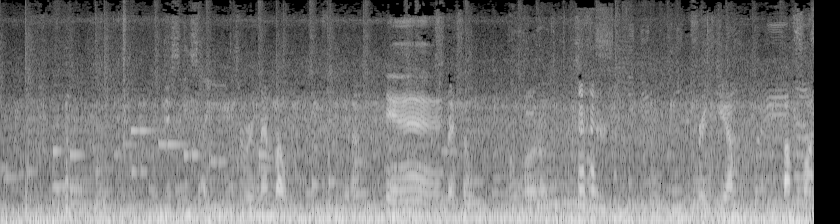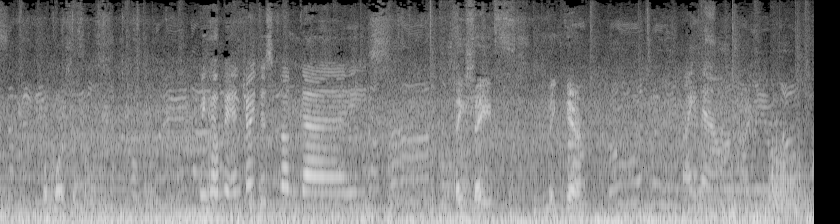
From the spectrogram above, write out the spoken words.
This is a year to remember, you know, Yeah. special photos. Different year, tough one for both of us. We hope you enjoyed this vlog, guys. Stay safe, take care. Bye now. Bye.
